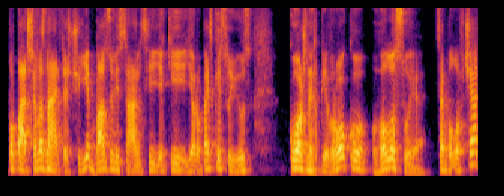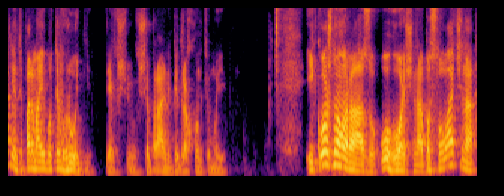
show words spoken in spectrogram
По перше, ви знаєте, що є базові санкції, які Європейський Союз кожних півроку голосує. Це було в червні, тепер має бути в грудні, якщо, якщо правильні підрахунки мої. І кожного разу Угорщина або Словаччина.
